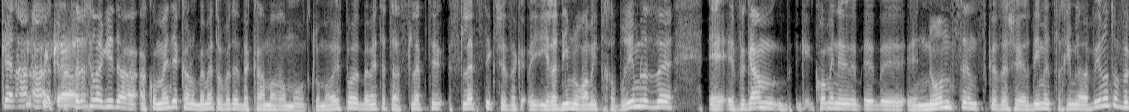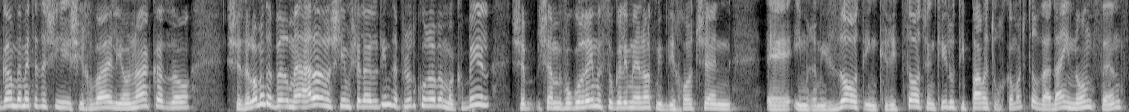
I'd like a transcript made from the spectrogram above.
כן, ה- ה- מספיקה- צריך להגיד, הקומדיה כאן באמת עובדת בכמה רמות. כלומר, יש פה באמת את הסלפסטיק, שילדים נורא מתחברים לזה, אה, וגם כל מיני אה, אה, נונסנס כזה שילדים מצליחים להבין אותו, וגם באמת איזושהי שכבה עליונה כזו, שזה לא מדבר מעל הראשים של הילדים, זה פשוט קורה במקביל, ש- שהמבוגרים מסוגלים ליהנות מבדיחות שהן אה, עם רמיזות, עם קריצות, שהן כאילו טיפה מתוחכמות יותר, זה עדיין נונסנס,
